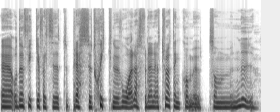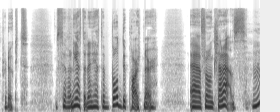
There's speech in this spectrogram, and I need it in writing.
Eh, och den fick jag faktiskt ett pressutskick nu i våras, för den, jag tror att den kom ut som ny produkt. Se vad den heter. Den heter Body Partner eh, från Clarence. Mm.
